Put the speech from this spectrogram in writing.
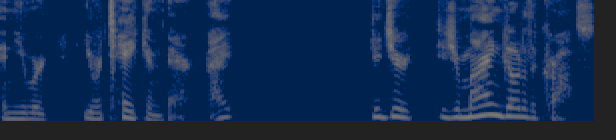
and you were you were taken there, right? Did your, did your mind go to the cross?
